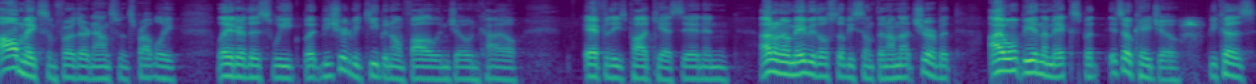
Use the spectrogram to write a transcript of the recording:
I'll make some further announcements probably later this week. But be sure to be keeping on following Joe and Kyle after these podcasts in, and I don't know, maybe there'll still be something. I'm not sure, but I won't be in the mix. But it's okay, Joe, because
